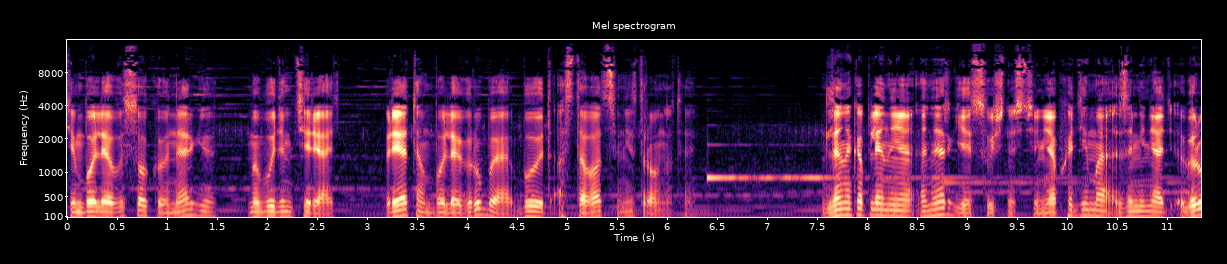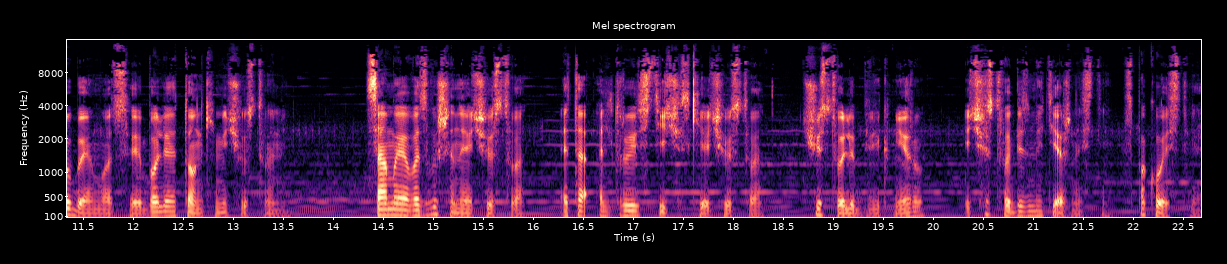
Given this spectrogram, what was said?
тем более высокую энергию мы будем терять, при этом более грубая будет оставаться нетронутой. Для накопления энергии сущностью необходимо заменять грубые эмоции более тонкими чувствами. Самые возвышенные чувства – это альтруистические чувства, чувство любви к миру и чувство безмятежности, спокойствия.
